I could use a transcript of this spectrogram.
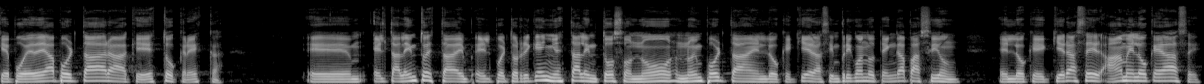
que puede aportar a que esto crezca. Eh, el talento está, el, el puertorriqueño es talentoso, no, no importa en lo que quiera, siempre y cuando tenga pasión en lo que quiera hacer, ame lo que hace,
